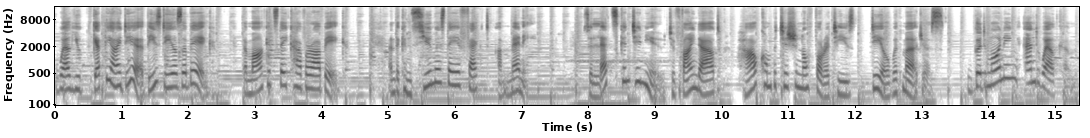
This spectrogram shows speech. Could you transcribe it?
Well, you get the idea. These deals are big. The markets they cover are big, and the consumers they affect are many. So let's continue to find out how competition authorities deal with mergers. Good morning and welcome.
